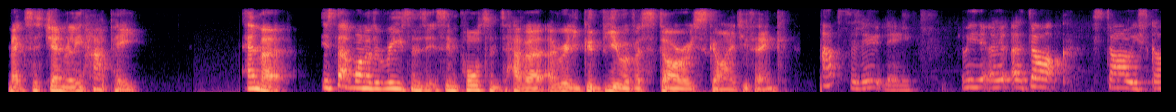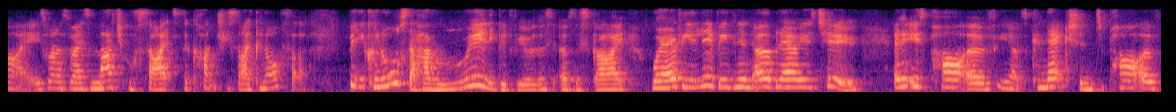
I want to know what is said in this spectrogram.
makes us generally happy. Emma, is that one of the reasons it's important to have a, a really good view of a starry sky? Do you think? Absolutely. I mean, a, a dark starry sky is one of the most magical sights the countryside can offer. But you can also have a really good view of the, of the sky wherever you live, even in urban areas too. And it is part of, you know, its connection to part of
